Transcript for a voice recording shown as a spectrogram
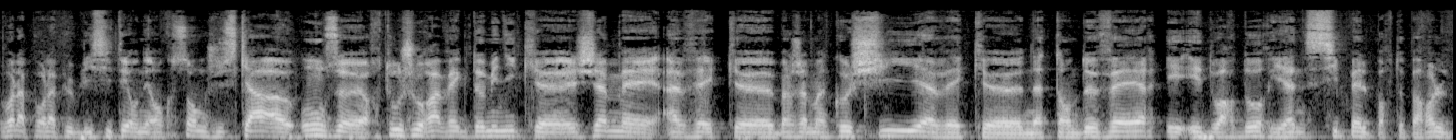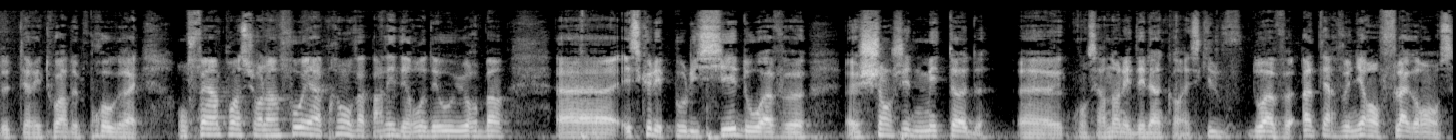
Voilà pour la publicité. On est ensemble jusqu'à 11h. Euh, Toujours avec Dominique euh, Jamais, avec euh, Benjamin Cauchy, avec Nathan Dever et Eduardo Rian Sipel, porte-parole de Territoire de Progrès. On fait un point sur l'info et après on va parler des rodéos urbains. Est-ce que les policiers doivent changer de méthode? Euh, concernant les délinquants Est-ce qu'ils doivent intervenir en flagrance?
